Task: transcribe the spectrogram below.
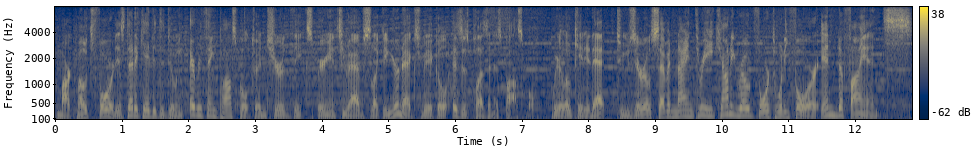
Mark Moats Ford is dedicated to doing everything possible to ensure that the experience you have selecting your next vehicle is as pleasant as possible. We are located at 20793 County Road 424 in Defiance.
